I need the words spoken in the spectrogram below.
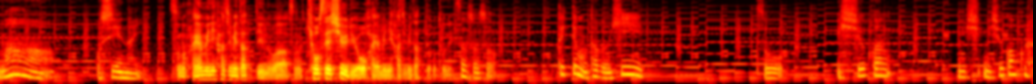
まあ教えない。その早めに始めたっていうのはその強制終了を早めに始めたってことね。そうそうそう。と言っても多分ひーと1週間 2, 週2週間くらい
